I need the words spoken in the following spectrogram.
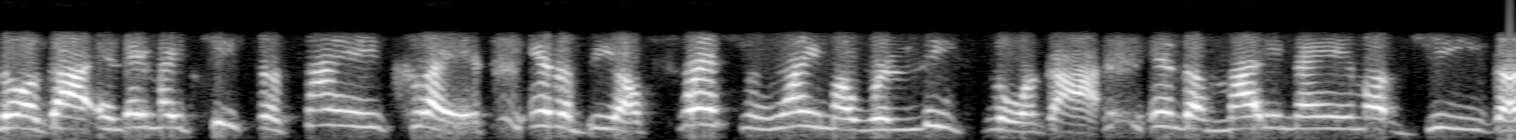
Lord God, and they may teach the same class. It'll be a fresh rhema release, Lord God, in the mighty name of Jesus.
